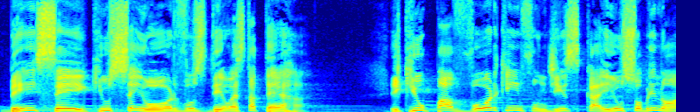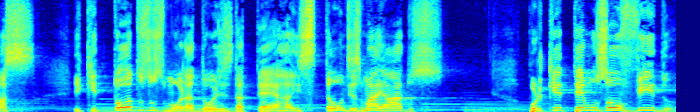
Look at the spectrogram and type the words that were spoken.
Bem sei que o Senhor vos deu esta terra, e que o pavor que infundis caiu sobre nós e que todos os moradores da terra estão desmaiados. Porque temos ouvido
